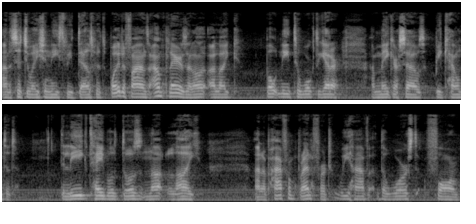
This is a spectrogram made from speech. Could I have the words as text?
and the situation needs to be dealt with by the fans and players alike. Both need to work together and make ourselves be counted. The league table does not lie, and apart from Brentford, we have the worst form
